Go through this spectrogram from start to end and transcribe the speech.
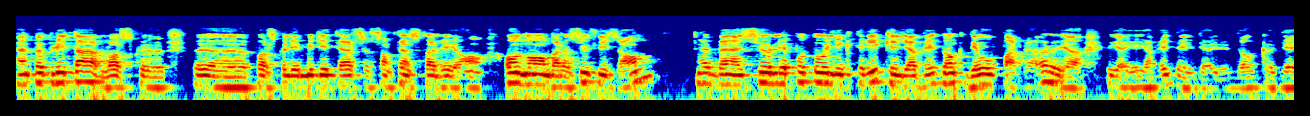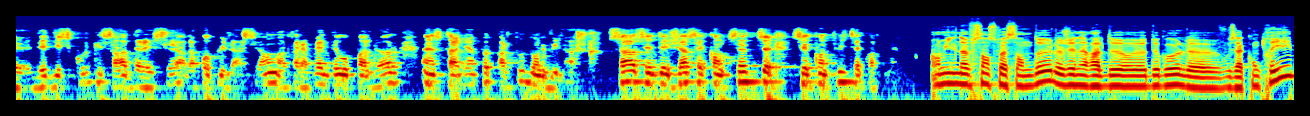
un peu plus tard, lorsque, euh, les militaires se sont installés en, nombre suffisant. Eh ben, sur les poteaux électriques, il y avait donc des haut-parleurs, il, y avait des, donc des, discours qui sont adressés à la population à travers des haut-parleurs installés un peu partout dans le village. Ça, c'est déjà 57, 58, 59. En 1962, le général de, de Gaulle euh, vous a compris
